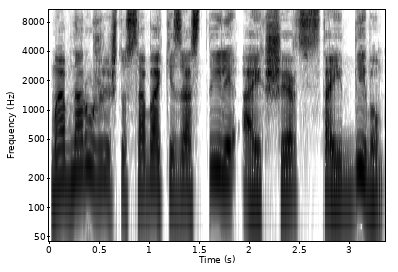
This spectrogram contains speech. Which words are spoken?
мы обнаружили, что собаки застыли, а их шерсть стоит дыбом.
